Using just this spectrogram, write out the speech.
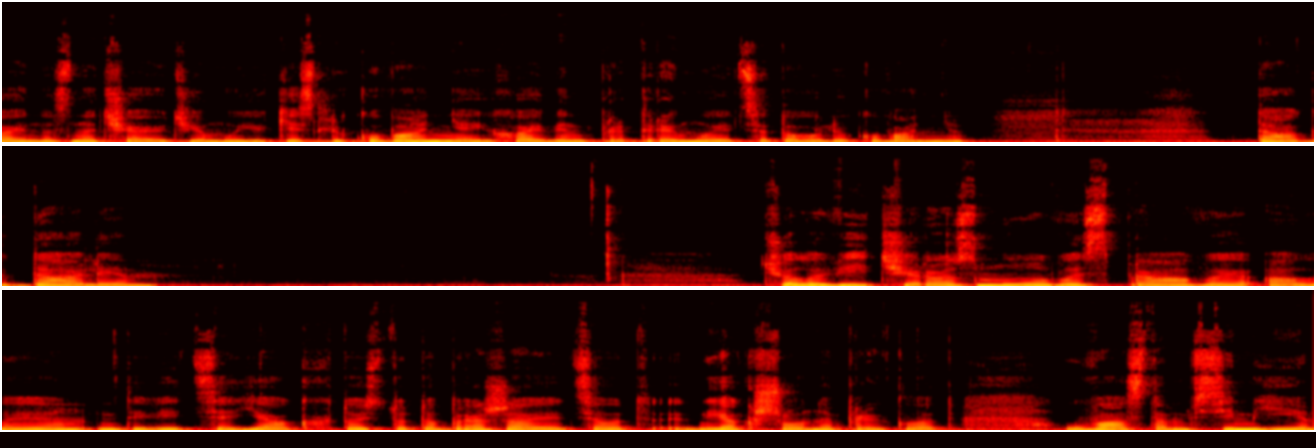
хай назначають йому якесь лікування, і хай він притримується того лікування. Так, далі. Чоловічі розмови, справи, але дивіться, як хтось тут ображається. От Якщо, наприклад, у вас там в сім'ї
